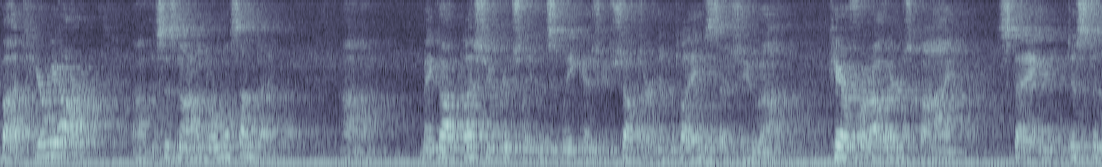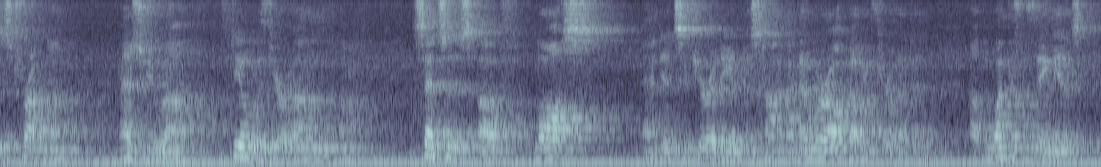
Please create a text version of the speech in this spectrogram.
but here we are. Uh, this is not a normal Sunday. May God bless you richly this week as you shelter in place, as you uh, care for others by staying distanced from them, as you uh, deal with your own uh, senses of loss and insecurity in this time. I know we're all going through it, and uh, the wonderful thing is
